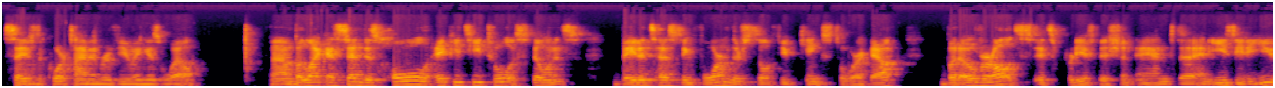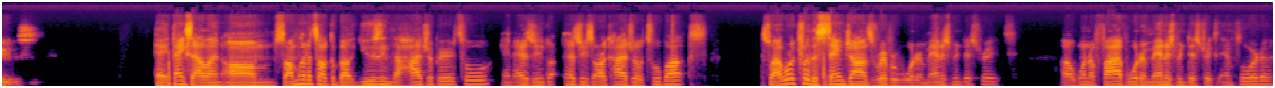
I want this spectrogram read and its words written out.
saves the Corps time in reviewing as well. Um, but like I said, this whole APT tool is still in its beta testing form. There's still a few kinks to work out, but overall, it's it's pretty efficient and uh, and easy to use. Hey, thanks, Allen. Um, so I'm going to talk about using the HydroPeriod tool in Esri's, Esri's ArcHydro toolbox. So I work for the St. Johns River Water Management District, uh, one of five water management districts in Florida.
